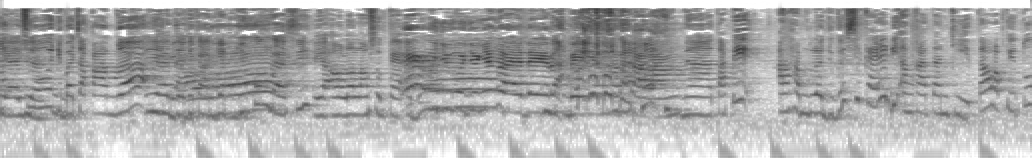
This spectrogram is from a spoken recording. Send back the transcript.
iya, iya. cuy, dibaca kagak. Iya, jadi kaget gitu nggak sih? Ya Allah langsung kayak Eh ujung-ujungnya nggak ada RSB yang menghalang Nah, tapi alhamdulillah juga sih kayaknya di angkatan kita waktu itu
